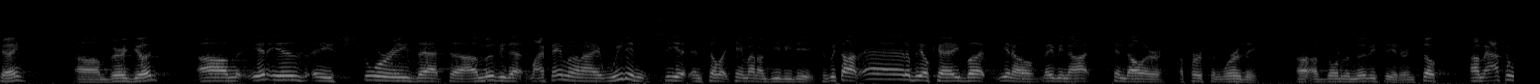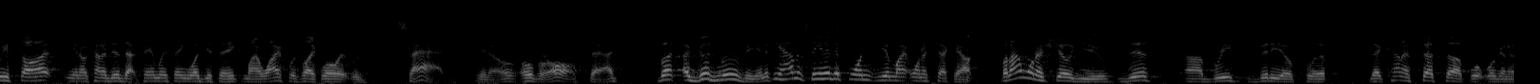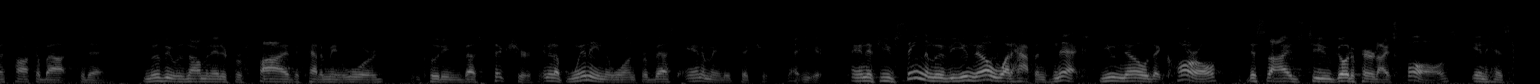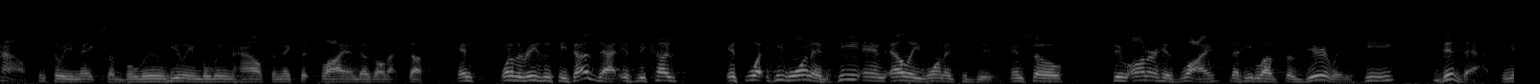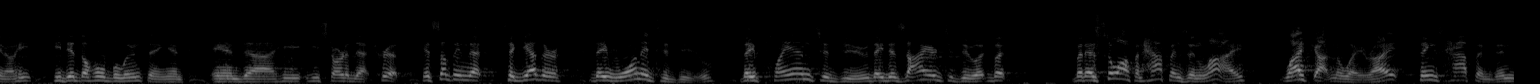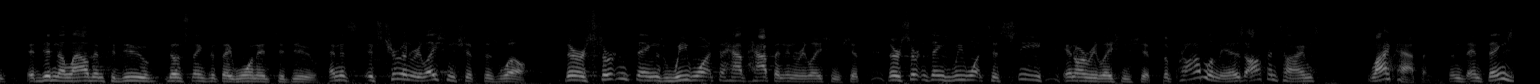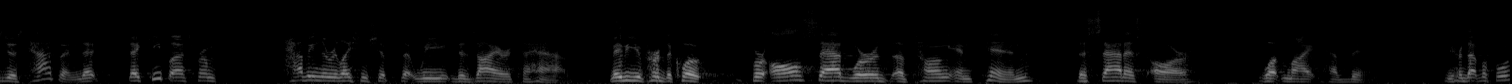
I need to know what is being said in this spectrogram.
Okay, um, very good. Um, it is a story that uh, a movie that my family and I we didn't see it until it came out on DVD because we thought eh, it'll be okay, but you know maybe not ten dollar a person worthy uh, of going to the movie theater. And so um, after we saw it, you know, kind of did that family thing. What'd you think? My wife was like, well, it was sad, you know, overall sad, but a good movie. And if you haven't seen it, it's one you might want to check out. But I want to show you this uh, brief video clip that kind of sets up what we're going to talk about today. The movie was nominated for five Academy Awards, including Best Picture. Ended up winning the one for Best Animated Picture that year. And if you've seen the movie, you know what happens next. You know that Carl decides to go to Paradise Falls in his house. And so he makes a balloon, helium balloon house, and makes it fly and does all that stuff. And one of the reasons he does that is because it's what he wanted, he and Ellie wanted to do. And so to honor his wife that he loved so dearly, he did that. You know, he, he did the whole balloon thing and, and uh, he, he started that trip. It's something that together they wanted to do, they planned to do, they desired to do it, but, but as so often happens in life, life got in the way, right? Things happened and it didn't allow them to do those things that they wanted to do. And it's, it's true in relationships as well. There are certain things we want to have happen in relationships. There are certain things we want to see in our relationships. The problem is, oftentimes, life happens and, and things just happen that, that keep us from having the relationships that we desire to have. Maybe you've heard the quote For all sad words of tongue and pen, the saddest are what might have been. Have you heard that before?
